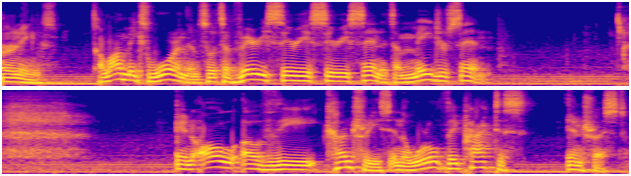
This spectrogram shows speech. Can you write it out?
earnings. Allah makes war on them, so it's a very serious, serious sin. It's a major sin in all of the countries in the world, they practice interest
